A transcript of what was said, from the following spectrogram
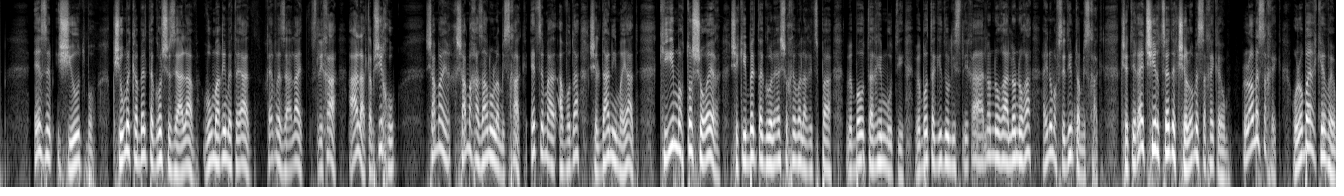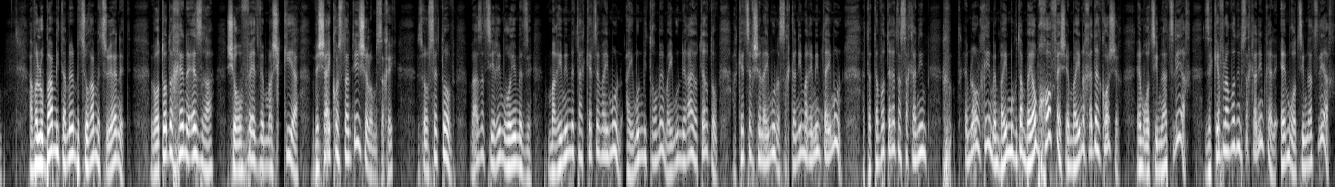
איזה אישיות בו. כשהוא מקבל את הגול שזה עליו, והוא מרים את היד, חבר'ה, זה עליי, סליחה, הלאה, תמשיכו. שם חזרנו למשחק. עצם העבודה של דני עם היד. כי אם אותו שוער שקיבל את הגול היה שוכב על הרצפה, ובואו תרימו אותי, ובואו תגידו לי, סליחה, לא נורא, לא נורא, היינו מפסידים את המשחק. כשתראה את שיר צדק שלא משחק היום, לא משחק, הוא לא בהרכב היום, אבל הוא בא מתאמן בצורה מצוינת. ואותו דחן עזרא, שעובד ומשקיע, ושי קוסטנטין שלא משחק, זה עושה טוב. ואז הצעירים רואים את זה. מרימים את הקצב האימון. האימון מתרומם, האימון נראה יותר טוב. הקצב של האימון, השחקנים מרימים את האימון. אתה תבוא, תראה את השחקנים, הם לא הולכים, הם באים מוקדם. ביום חופש, הם באים לחדר כושר. הם רוצים להצליח. זה כיף לעבוד עם שחקנים כאלה, הם רוצים להצליח.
